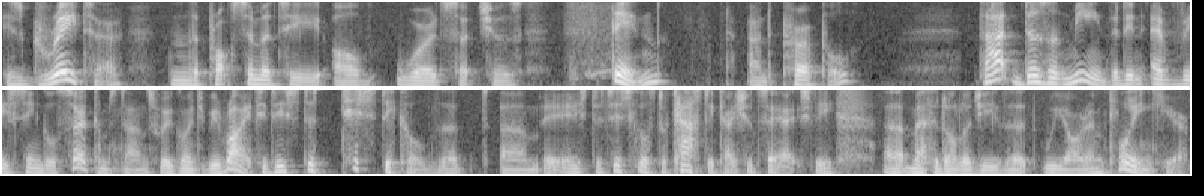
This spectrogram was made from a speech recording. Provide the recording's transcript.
is greater than the proximity of words such as thin and purple. That doesn't mean that in every single circumstance we're going to be right. It is statistical that um, a statistical stochastic, I should say, actually, uh, methodology that we are employing here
